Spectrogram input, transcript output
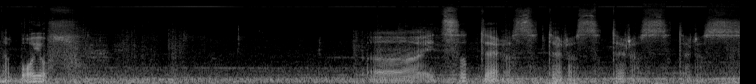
Nabojów. Ej, co teraz, co teraz, co teraz, co teraz?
